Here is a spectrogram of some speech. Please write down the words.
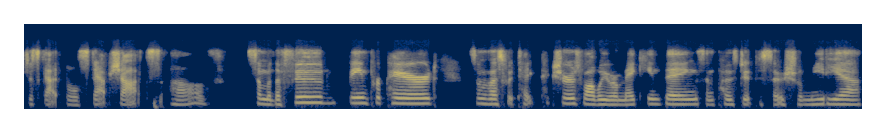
just got little snapshots of some of the food being prepared. Some of us would take pictures while we were making things and post it to social media,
